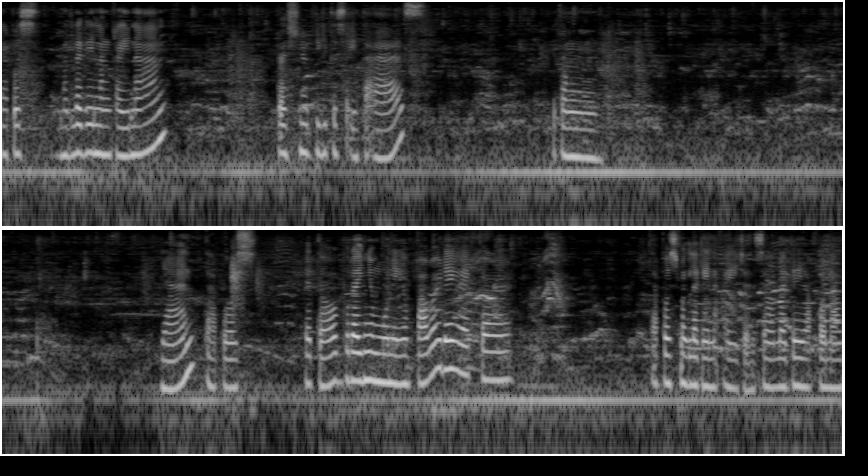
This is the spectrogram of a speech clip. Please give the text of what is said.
Tapos, maglagay lang kayo ng press nyo dito sa itaas. Itong yan. Tapos, ito, buray nyo muna yung power director. Tapos, maglagay na kayo dyan. So, lagay ako ng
